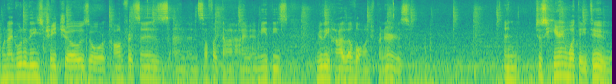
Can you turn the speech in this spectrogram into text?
when I go to these trade shows or conferences and, and stuff like that, I, I meet these really high level entrepreneurs. And just hearing what they do,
